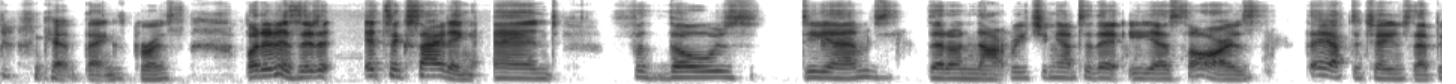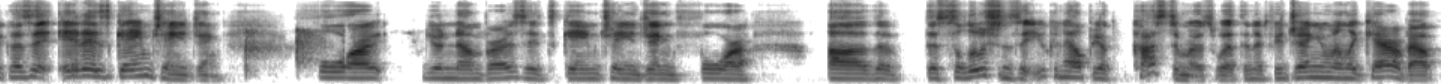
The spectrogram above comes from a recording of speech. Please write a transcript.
Again, thanks, Chris. But it is it it's exciting, and for those DMs that are not reaching out to their ESRs, they have to change that because it, it is game changing for your numbers. It's game changing for uh, the the solutions that you can help your customers with. And if you genuinely care about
